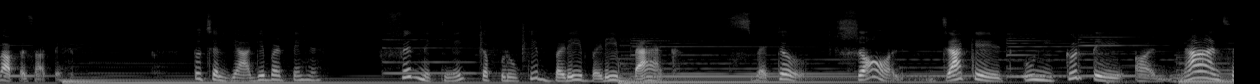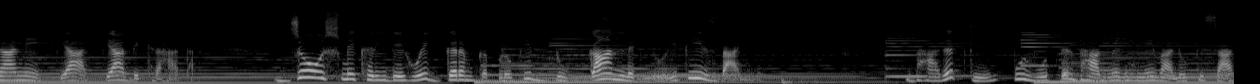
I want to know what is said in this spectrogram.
वापस आते हैं। तो चलिए आगे बढ़ते हैं। फिर निकले कपड़ों के बड़े बड़े बैग स्वेटर शॉल जैकेट ऊनी कुर्ते और ना जाने क्या क्या दिख रहा था। जोश में खरीदे हुए गर्म कपड़ों की दुकान लगी हुई थी इस बैग में। भारत के पूर्वोत्तर भाग में रहने वालों के साथ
